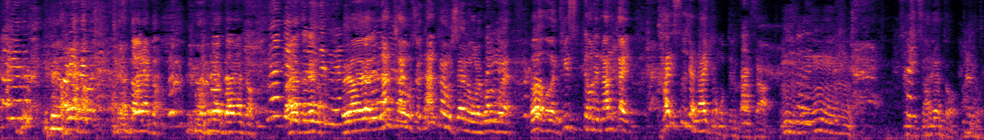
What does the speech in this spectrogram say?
ありがとう。ありがとう。ありがとう、ありがとう。ありがとう、ありがとう。何回もするんですねいやいや、何回もした、何回もしたいの、俺、ごめん、ごめん。あ、ごめん、キスって俺何回、回数じゃないと思ってるからさ。うん、うん、うん、うん。そう、ありがとう。ありがとう。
